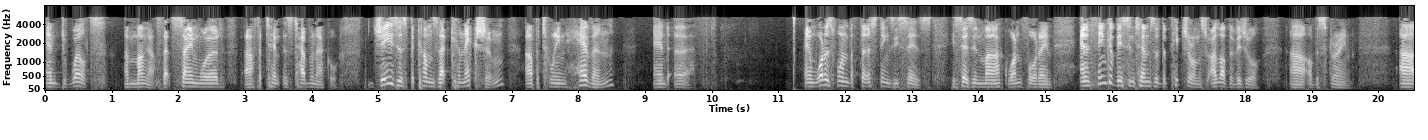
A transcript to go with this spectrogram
and dwelt among us. That same word uh, for tent is tabernacle. Jesus becomes that connection uh, between heaven and earth. And what is one of the first things he says? He says in Mark 1:14, and think of this in terms of the picture on the screen. I love the visual uh, of the screen. Uh,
